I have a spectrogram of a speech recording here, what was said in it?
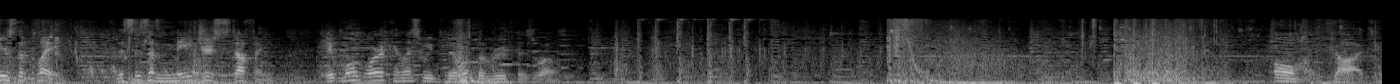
Here's the play. This is a major stuffing. It won't work unless we build the roof as well. Oh my god, dude.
